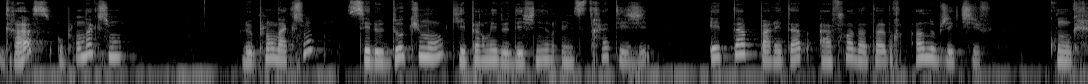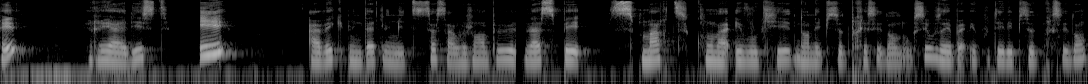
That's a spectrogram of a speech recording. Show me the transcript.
Grâce au plan d'action. Le plan d'action, c'est le document qui permet de définir une stratégie étape par étape afin d'atteindre un objectif concret, réaliste et avec une date limite. Ça, ça rejoint un peu l'aspect smart qu'on a évoqué dans l'épisode précédent. Donc si vous n'avez pas écouté l'épisode précédent,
